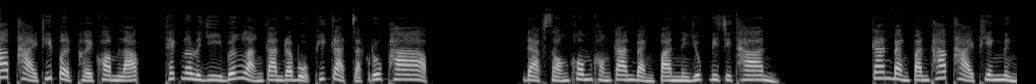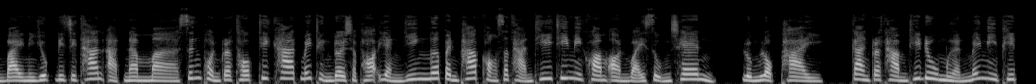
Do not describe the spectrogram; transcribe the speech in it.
ภาพถ่ายที่เปิดเผยความลับ เทคโนโลยีเบื้องหลังการระบุพิกัดจากรูปภาพ ดาบสองคมของการแบ่งปันในยุคดิจิทัล การแบ่งปันภาพถ่ายเพียงหนึ่งใบในยุคดิจิทัลอาจนำมา ซึ่งผลกระทบที่คาดไม่ถึงโดยเฉพาะอย่างยิ่งเมื่อเป็นภาพของสถานที่ที่มีความอ่อนไหวสูงเช่น หลุมหลบภัย การกระทำที่ดูเหมือนไม่มีพิษ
